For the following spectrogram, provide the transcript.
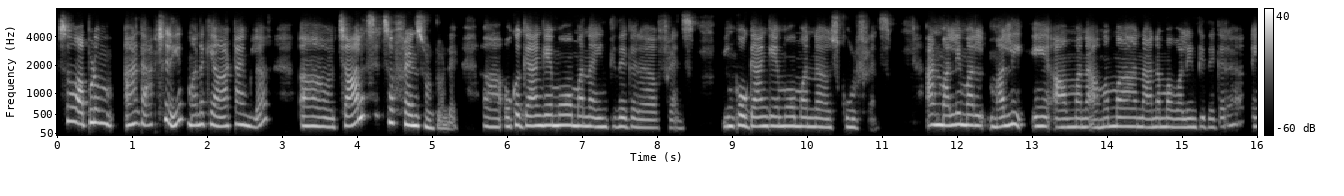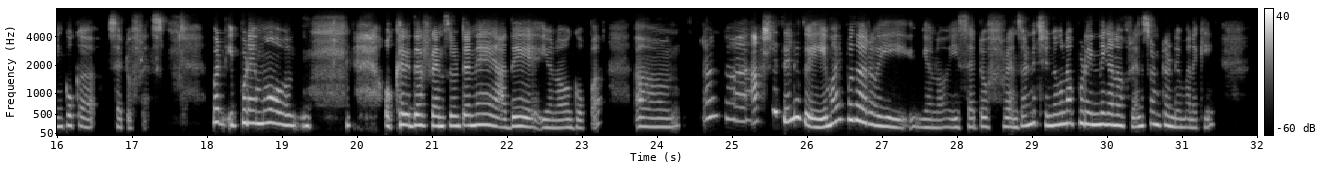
సో, అప్పుడు అండ్ యాక్చువల్లీ మనకి ఆ టైంలో ఆహ్, చాలా సెట్స్ ఆఫ్ ఫ్రెండ్స్ ఉంటుండే. ఆహ్, ఒక గ్యాంగ్ ఏమో మన ఇంటి దగ్గర ఫ్రెండ్స్. ఇంకో గ్యాంగ్ ఏమో మన స్కూల్ ఫ్రెండ్స్. అండ్ మళ్ళీ మల్ మళ్ళీ ఈ ఆహ్, మన అమ్మమ్మ, నానమ్మ వాళ్ళ ఇంటి దగ్గర ఇంకొక సెట్ ఆఫ్ ఫ్రెండ్స్. బట్ ఇప్పుడేమో ఒక్కరిద్దరు ఫ్రెండ్స్ ఉంటేనే అదే యూ నో గొప్ప. ఆహ్, అండ్ యాక్చువల్లీ తెలీదు ఏమైపోతారో ఈ యూ నో ఈ సెట్ ఆఫ్ ఫ్రెండ్స్ అంటే చిన్నగున్నప్పుడు ఇన్నిగనం ఫ్రెండ్స్ ఉంటుండే మనకి.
